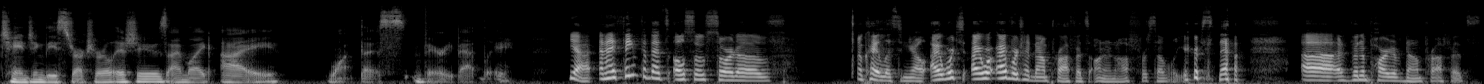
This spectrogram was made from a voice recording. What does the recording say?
changing these structural issues, I'm like, I want this very badly. Yeah, and I think that that's also sort of okay. Listen, y'all. I worked. I, I've worked at nonprofits on and off for several years now. Uh, I've been a part of nonprofits.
